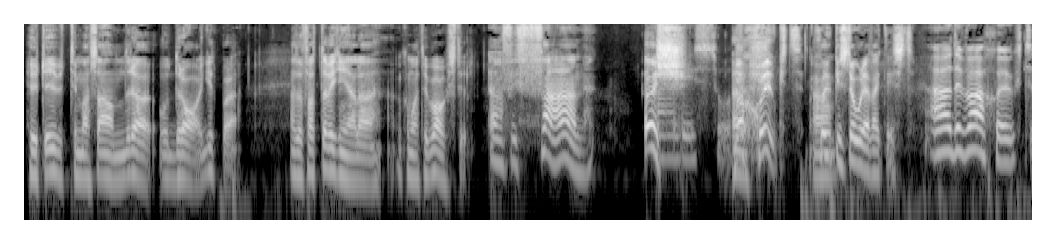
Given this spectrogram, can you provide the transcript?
hyrt ut till massa andra och dragit bara. Alltså fatta vilken jävla, att komma tillbaks till. Ja fy fan. Ja, Usch, det är så. vad sjukt. Ja. Sjuk historia faktiskt. Ja det var sjukt.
